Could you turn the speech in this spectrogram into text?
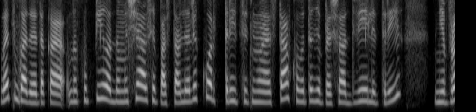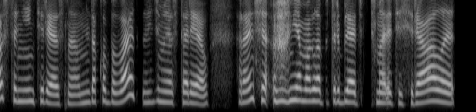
В этом году я такая накупила, думаю, сейчас я поставлю рекорд, 30 моя ставка. В итоге прочла 2 или 3. Мне просто неинтересно. У меня такое бывает, видимо, я старею. Раньше я могла потреблять, смотреть и сериалы,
